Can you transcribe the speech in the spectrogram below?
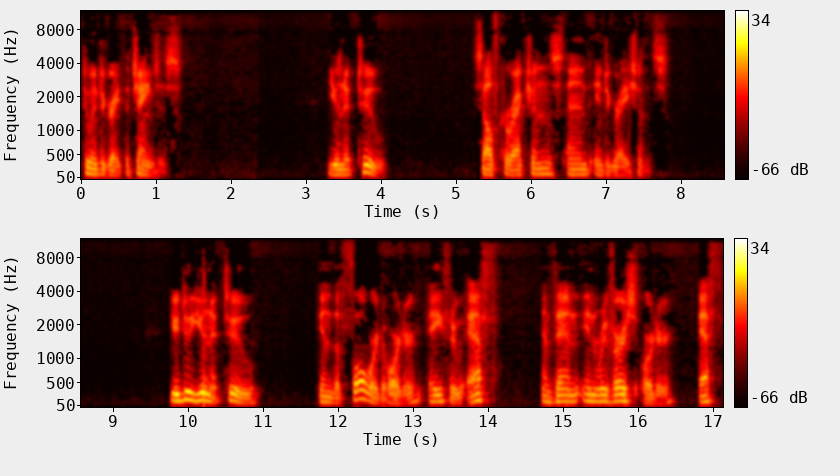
to integrate the changes. Unit 2 self-corrections, and integrations. You do Unit 2 in the forward order, A through F, and then in reverse order, F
